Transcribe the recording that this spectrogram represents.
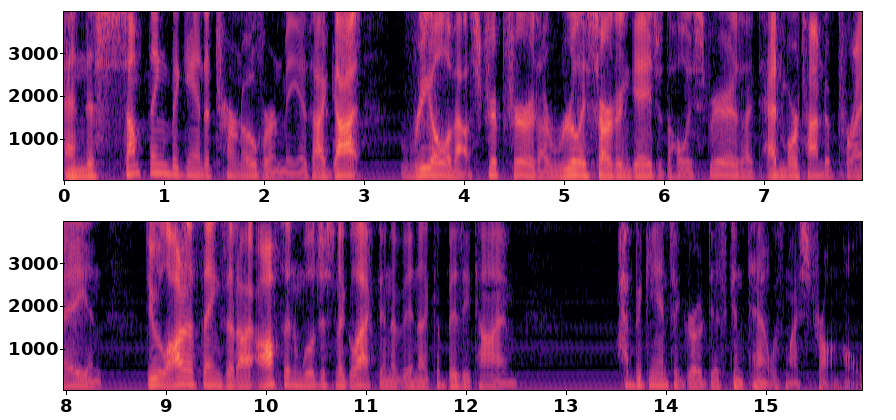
and this something began to turn over in me. As I got real about Scripture, as I really started to engage with the Holy Spirit, as I had more time to pray and do a lot of things that I often will just neglect in, a, in like a busy time. I began to grow discontent with my stronghold.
